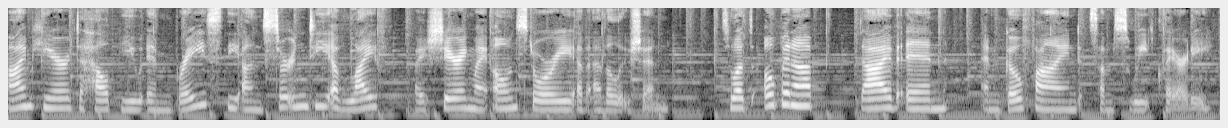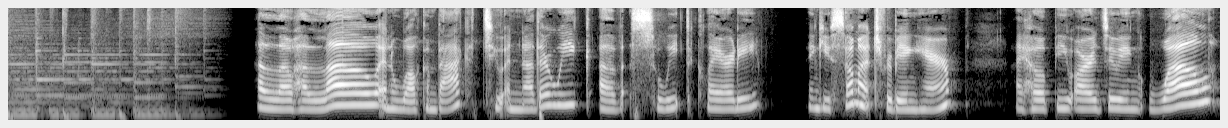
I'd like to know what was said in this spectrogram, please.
I'm here to help you embrace the uncertainty of life by sharing my own story of evolution. So let's open up dive in, and go find some sweet clarity. Hello, hello, and welcome back to another week of Sweet Clarity. Thank you so much for being here. I hope you are doing well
